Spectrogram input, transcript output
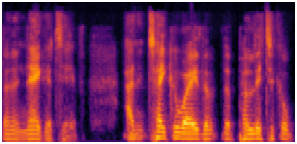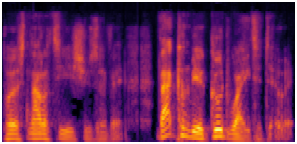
than a negative and take away the, the political personality issues of it. That can be a good way to do it.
